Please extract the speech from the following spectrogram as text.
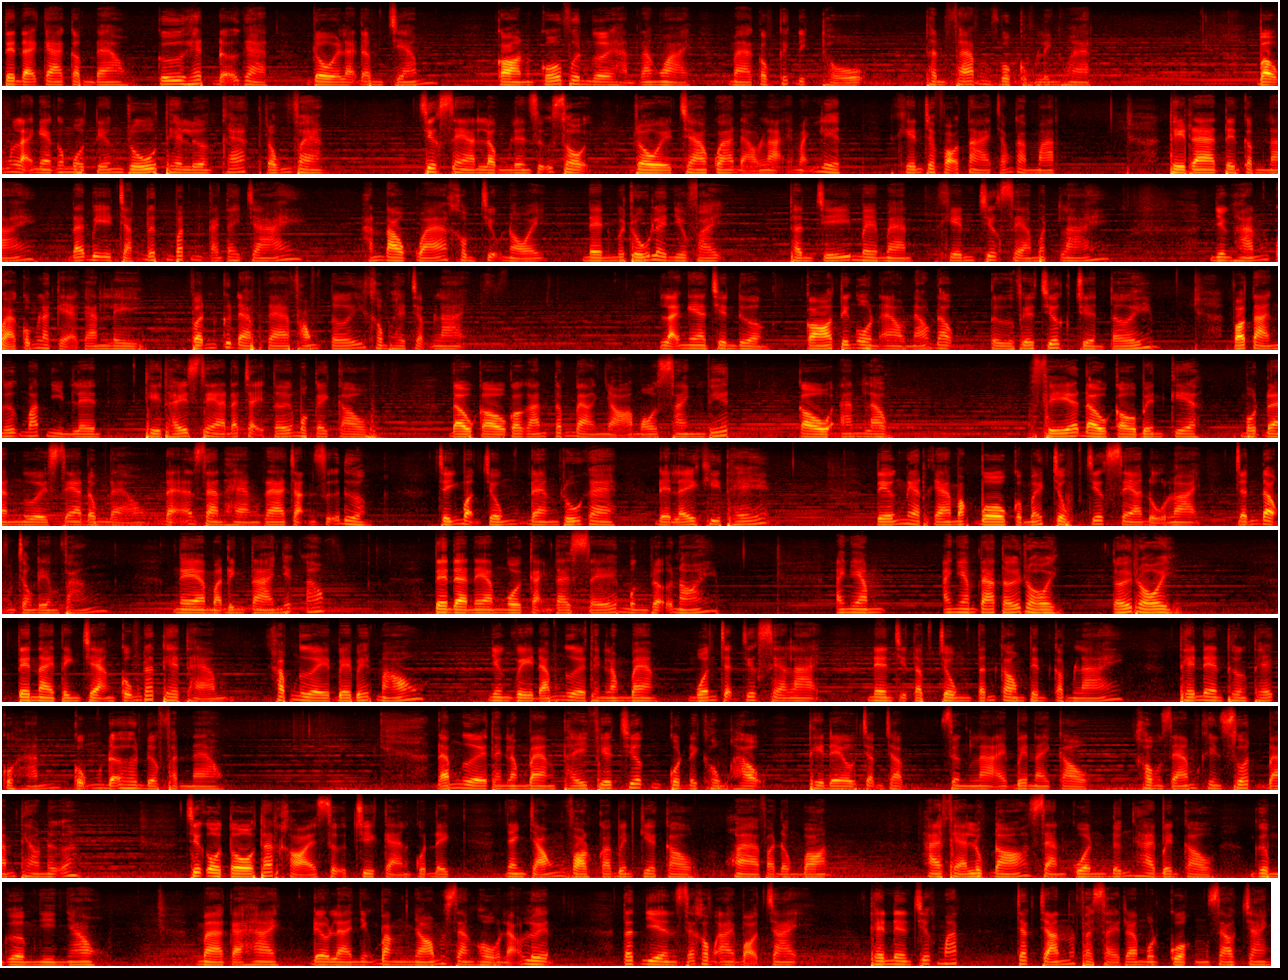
Tên đại ca cầm đao, cứ hết đỡ gạt rồi lại đâm chém, còn cố vươn người hẳn ra ngoài mà công kích địch thủ, thân pháp vô cùng linh hoạt. Bỗng lại nghe có một tiếng rú thê lương khác rống vang. Chiếc xe lồng lên dữ dội rồi trao qua đảo lại mãnh liệt, khiến cho võ tài chóng cả mặt. Thì ra tên cầm lái đã bị chặt đứt mất cánh tay trái. Hắn đau quá không chịu nổi nên mới rú lên như vậy. Thần chí mê man khiến chiếc xe mất lái. Nhưng hắn quả cũng là kẻ gan lì, vẫn cứ đạp ga phóng tới không hề chậm lại. Lại nghe trên đường có tiếng ồn ào náo động từ phía trước truyền tới. Võ tài ngước mắt nhìn lên thì thấy xe đã chạy tới một cây cầu. Đầu cầu có gắn tấm bảng nhỏ màu xanh viết cầu An Lộc. Phía đầu cầu bên kia, một đoàn người xe đông đảo đã dàn hàng ra chặn giữa đường. Chính bọn chúng đang rú ga để lấy khí thế. Tiếng nẹt ga móc bô của mấy chục chiếc xe đủ loại chấn động trong đêm vắng, nghe mà đinh tai nhức óc. Tên đàn em ngồi cạnh tài xế mừng rỡ nói: "Anh em, anh em ta tới rồi, tới rồi." Tên này tình trạng cũng rất thê thảm, khắp người bê bết máu, nhưng vì đám người Thanh Long Bang muốn chặn chiếc xe lại nên chỉ tập trung tấn công tên cầm lái, thế nên thương thế của hắn cũng đỡ hơn được phần nào. Đám người thành lòng bàng thấy phía trước quân địch hùng hậu thì đều chậm chậm dừng lại bên này cầu, không dám khinh suốt bám theo nữa. Chiếc ô tô thoát khỏi sự truy cản của địch, nhanh chóng vọt qua bên kia cầu, hòa vào đồng bọn. Hai phe lúc đó giàn quân đứng hai bên cầu, gườm gườm nhìn nhau. Mà cả hai đều là những băng nhóm giang hồ lão luyện, tất nhiên sẽ không ai bỏ chạy. Thế nên trước mắt chắc chắn phải xảy ra một cuộc giao tranh.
